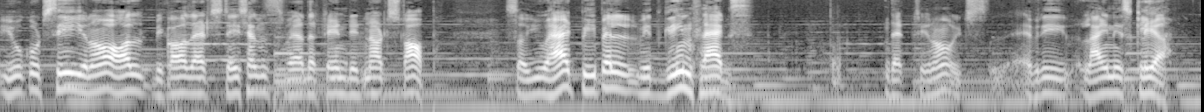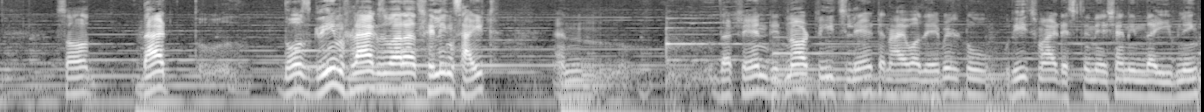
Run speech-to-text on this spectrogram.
you could see you know all because at stations where the train did not stop. So you had people with green flags that you know it's every line is clear. So that those green flags were a thrilling sight, and the train did not reach late, and I was able to reach my destination in the evening.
